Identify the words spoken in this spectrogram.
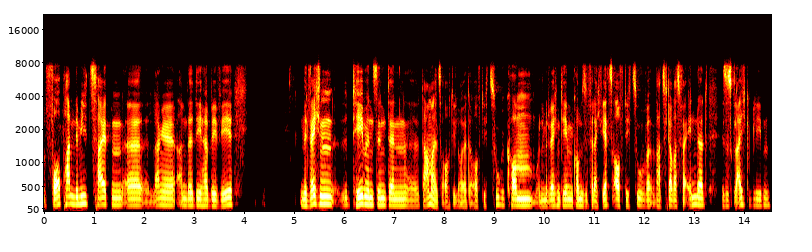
äh, vor Pandemiezeiten äh, lange an der DHBW. Mit welchen äh, Themen sind denn äh, damals auch die Leute auf dich zugekommen und mit welchen Themen kommen sie vielleicht jetzt auf dich zu? Hat sich da was verändert? Ist es gleich geblieben?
